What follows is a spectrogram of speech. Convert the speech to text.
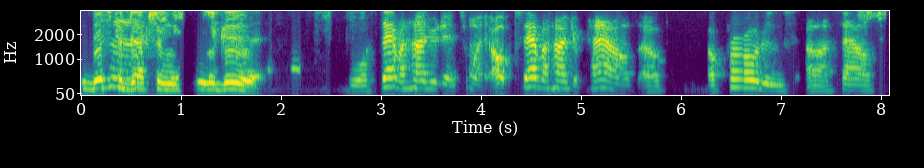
this mm-hmm. production was really good. Well, 720, oh, 700 pounds of, of produce uh, sounds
